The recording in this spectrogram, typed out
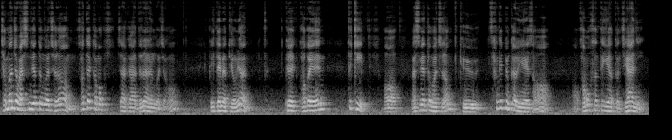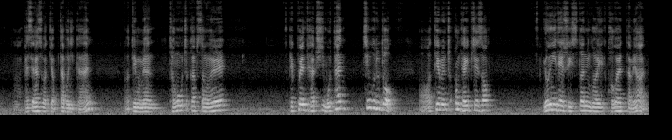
전반적으로 말씀드렸던 것처럼 선택 과목 숫자가 늘어나는 거죠. 그렇기 때문에 어떻게 보면 그 과거에는 특히 어, 말씀드렸던 것처럼 그 상대 평가로 인해서 어, 과목 선택의 어떤 제한이 어, 발생할 수밖에 없다 보니까 어떻게 보면 전공 적합성을 100% 갖추지 못한 친구들도 어, 어떻게 보면 조금 대학 입시에서 용인이 될 수 있었던 거이 거였다면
